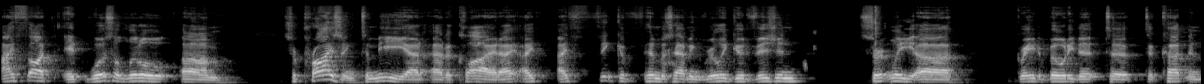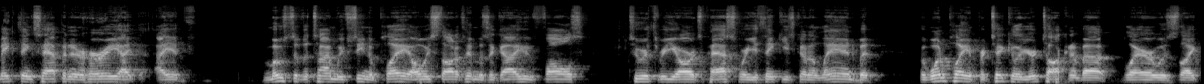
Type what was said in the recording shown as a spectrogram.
I thought it was a little um, surprising to me at, at a Clyde. I, I I think of him as having really good vision certainly uh, great ability to, to to cut and make things happen in a hurry. I I had most of the time we've seen him play, always thought of him as a guy who falls two or three yards past where you think he's going to land. But the one play in particular you're talking about, Blair, was like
